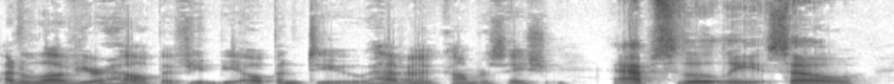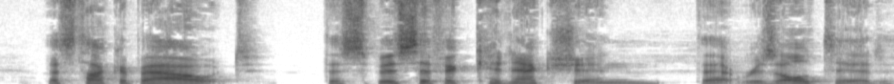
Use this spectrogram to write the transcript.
I'd love your help if you'd be open to having a conversation. Absolutely. So let's talk about the specific connection that resulted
